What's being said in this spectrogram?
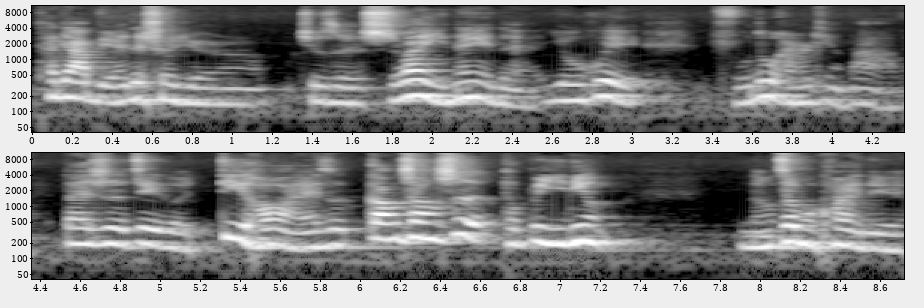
他家别的车型。就是十万以内的优惠幅度还是挺大的，但是这个帝豪 S 刚上市，它不一定能这么快的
